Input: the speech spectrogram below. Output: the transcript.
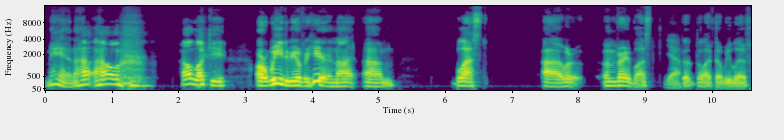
man, how how how lucky are we to be over here and not um blessed? Uh, we're, I'm very blessed yeah, the, the life that we live.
